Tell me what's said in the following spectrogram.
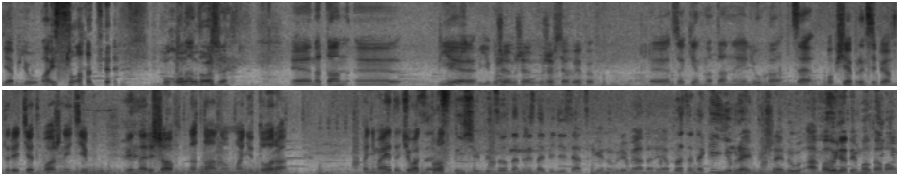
я п'ю айс-латте. Бо Вона холодно. теж. Е, Натан е, п'є, вже, вже, вже все випив. Е, це кент Натана Ілюха. Це взагалі, в принципі, авторитет, важний тип. Він нарішав Натану монітора. Понимаєте? Чувак просто 1500 на 350 скинув, ребята. Я просто такий єврей в душе, ну, а по вигляду молдаван.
